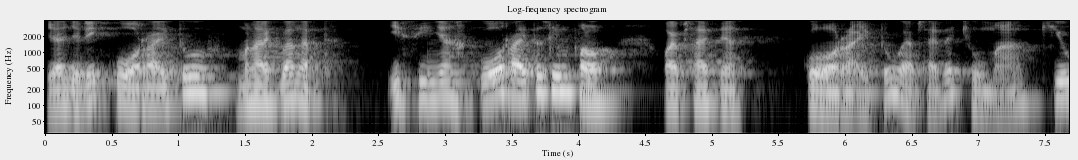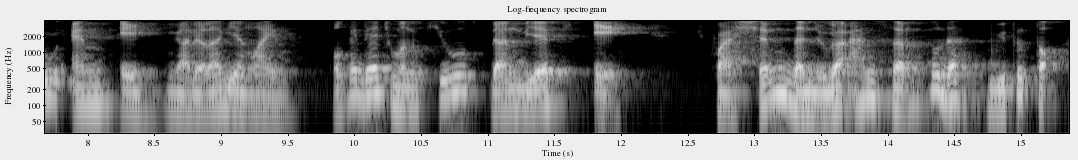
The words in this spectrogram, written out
Ya, jadi Quora itu menarik banget. Isinya Quora itu simple websitenya. Quora itu websitenya cuma Q&A, nggak ada lagi yang lain. Oke, dia cuma Q dan dia E question dan juga answer. Udah begitu toh.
